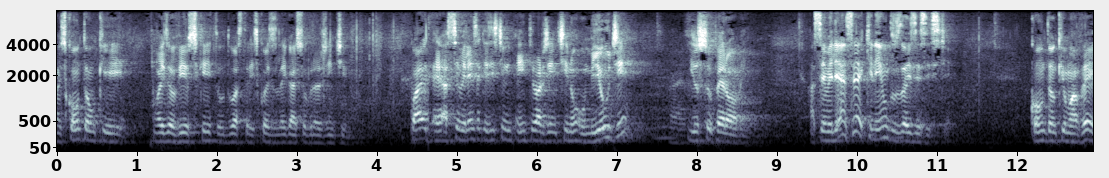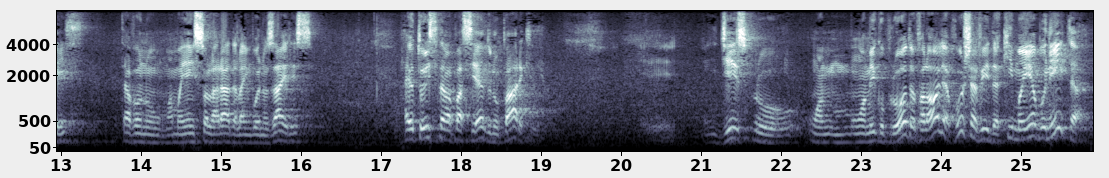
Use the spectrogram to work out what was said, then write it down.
Mas contam que, mas eu vi escrito duas, três coisas legais sobre o argentino. Qual é a semelhança que existe entre o argentino humilde e o super-homem? A semelhança é que nenhum dos dois existe. Contam que uma vez, estavam numa manhã ensolarada lá em Buenos Aires, aí o turista estava passeando no parque e, diz para um, um amigo para o outro, fala, olha, puxa vida, que manhã bonita.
